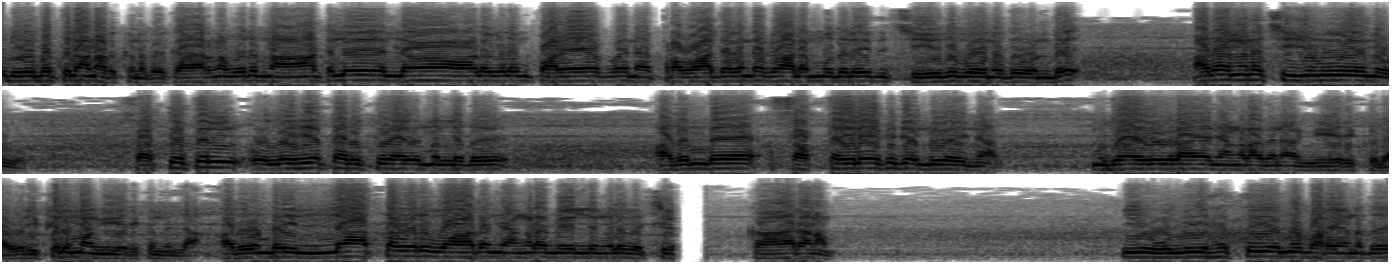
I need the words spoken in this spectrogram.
രൂപത്തിലാണ് നടക്കുന്നത് കാരണം ഒരു നാട്ടിലെ എല്ലാ ആളുകളും പഴയ പ്രവാചകന്റെ കാലം മുതൽ ഇത് ചെയ്തു പോകുന്നത് കൊണ്ട് അതങ്ങനെ ചെയ്യുന്നു എന്നുള്ളൂ. സത്യത്തിൽ ഉലഹിയത്തറുക്കുക എന്നുള്ളത് അതിന്റെ സത്തയിലേക്ക് ചെന്നു കഴിഞ്ഞാൽ മുജാഹിദുകളായ ഞങ്ങൾ അതിനെ അംഗീകരിക്കില്ല. ഒരിക്കലും അംഗീകരിക്കുന്നില്ല. അതുകൊണ്ട് ഇല്ലാത്ത ഒരു വാദം ഞങ്ങളെ മേൽ നിങ്ങൾ വെച്ച് കാരണം ഈ ഉലീഹത്ത് എന്ന് പറയുന്നത്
